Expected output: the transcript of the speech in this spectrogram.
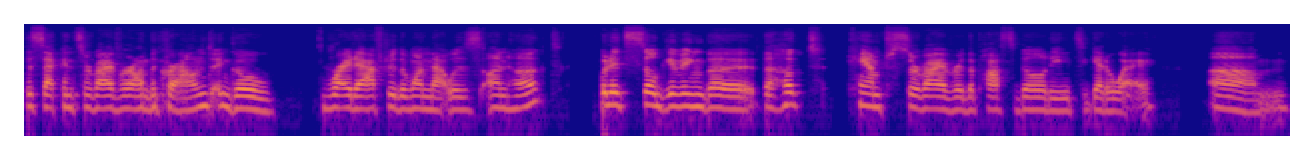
the second survivor on the ground and go right after the one that was unhooked, but it's still giving the the hooked camped survivor the possibility to get away. Um,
